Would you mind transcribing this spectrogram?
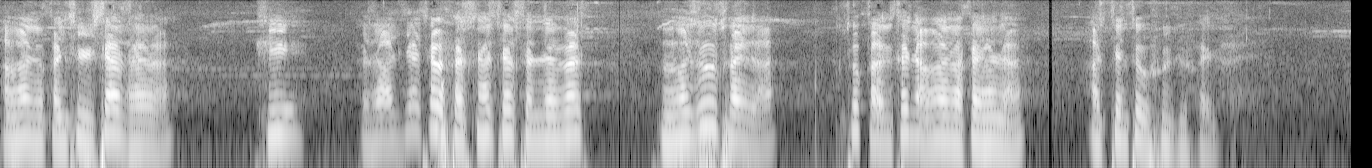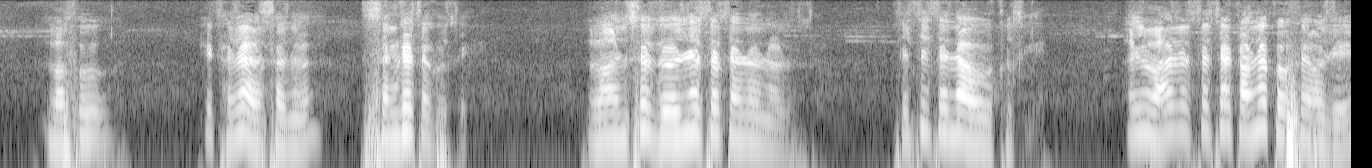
आम्हा लोकांची विचारधारा ही राज्याच्या प्रश्नाच्या संदर्भात मजबूत व्हायला तो कालखंड आम्हाला सगळ्यांना अत्यंत उपयोगी फायदा आहे. बापू हे खऱ्या अर्थानं संघटक होते. माणसं जोडण्याचा त्यांना नाद होता. त्याची त्यांना आवक होती. आणि महाराष्ट्राच्या कानाकोपऱ्यामध्ये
